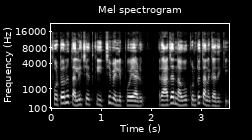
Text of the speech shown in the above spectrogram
ఫోటోను తల్లి చేతికి ఇచ్చి వెళ్ళిపోయాడు. రాజా నవ్వుకుంటూ తన గదికి.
